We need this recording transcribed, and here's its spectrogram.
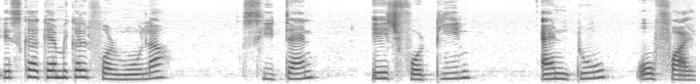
इसका chemical formula C ten H fourteen N two O five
